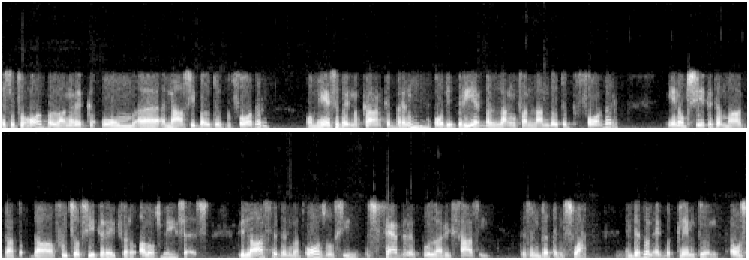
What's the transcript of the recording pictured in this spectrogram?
is dit vir ons belangrik om 'n uh, nasiebou te bevorder om mense bymekaar te bring om die breër belang van landbou te bevorder en om seker te maak dat daar voedselsekerheid vir al ons mense is. Die laaste ding wat ons wil sien is verdere polarisasie tussen wit en swart. En dit wil ek beklemtoon. Ons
